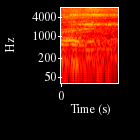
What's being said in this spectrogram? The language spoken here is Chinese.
Bye.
